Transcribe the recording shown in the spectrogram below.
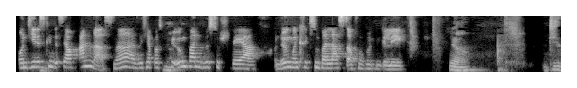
und jedes mhm. Kind ist ja auch anders, ne? Also ich habe das Gefühl, ja. irgendwann wirst du schwer und irgendwann kriegst du einen Ballast auf den Rücken gelegt. Ja die,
